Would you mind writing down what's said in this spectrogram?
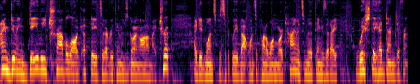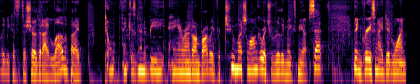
I am doing daily travelogue updates of everything that's going on on my trip. I did one specifically about Once Upon a One More Time and some of the things that I wish they had done differently because it's a show that I love, but I don't think is going to be hanging around on Broadway for too much longer, which really makes me upset. Then Grace and I did one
